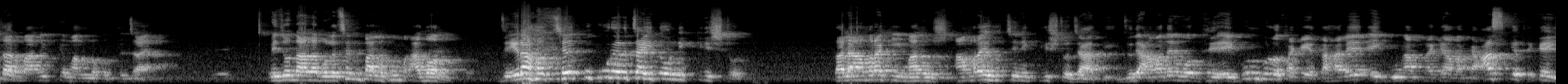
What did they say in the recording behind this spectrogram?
তার মালিককে মান্য করতে চায় না। এই জন্য আল্লাহ বলেছেন, বালহুম আদল যে এরা হচ্ছে কুকুরের চাইতেও নিকৃষ্ট। তাহলে আমরা কি মানুষ? আমরাই হচ্ছে নিকৃষ্ট জাতি। যদি আমাদের মধ্যে এই গুণগুলো থাকে, তাহলে এই গুণ আপনাকে আমাকে আজকে থেকেই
